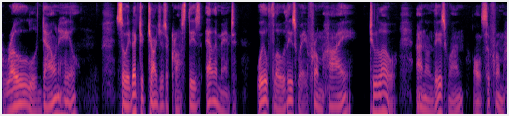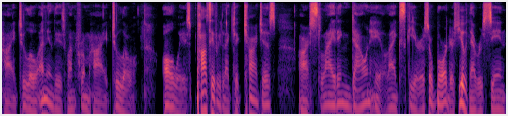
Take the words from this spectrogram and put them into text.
roll downhill. So electric charges across this element will flow this way from high to low. And on this one also from high to low. And in this one from high to low. Always positive electric charges are sliding downhill like skiers or boarders. You've never seen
